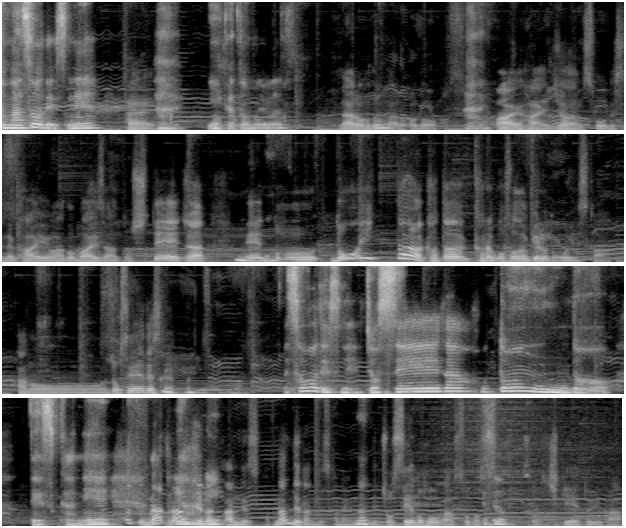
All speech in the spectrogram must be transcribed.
うん、まあそうですね。はい。はい、いいかと思います。なるほど、なるほど。はい、はい、はい。じゃあ、そうですね。開運アドバイザーとして、じゃあ、えっ、ー、と、どういった方からご相談を受けるのが多いですか？あの女性ですか、やっぱり。そうですね、女性がほとんどですかね。ななんでなんですか？なんでなんですかね、なんで女性の方がその、その地形というか。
